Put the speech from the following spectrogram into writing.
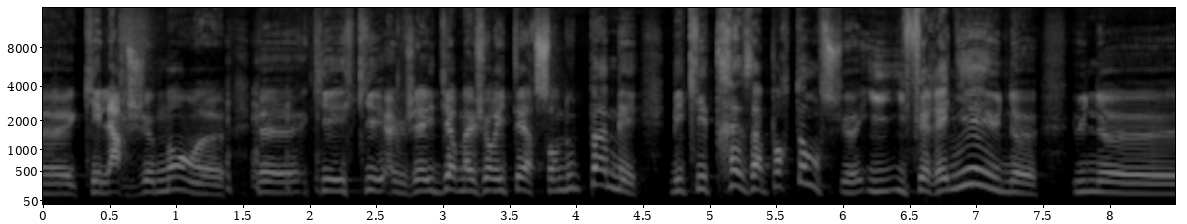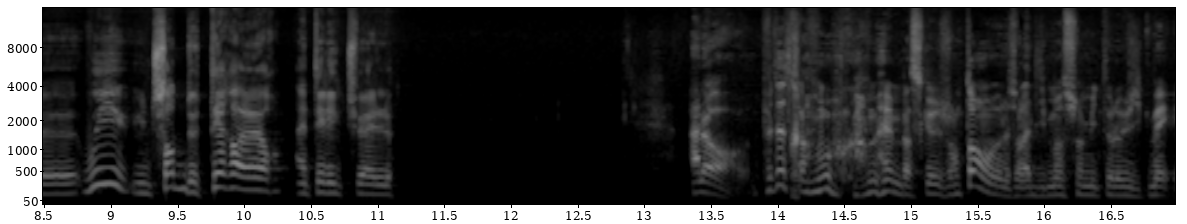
euh, qui est largement, euh, j'allais dire majoritaire, sans doute pas, mais, qui est très important. Il, fait régner une, oui, une sorte de terreur intellectuelle. Alors, peut-être un mot quand même, parce que j'entends sur la dimension mythologique, mais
